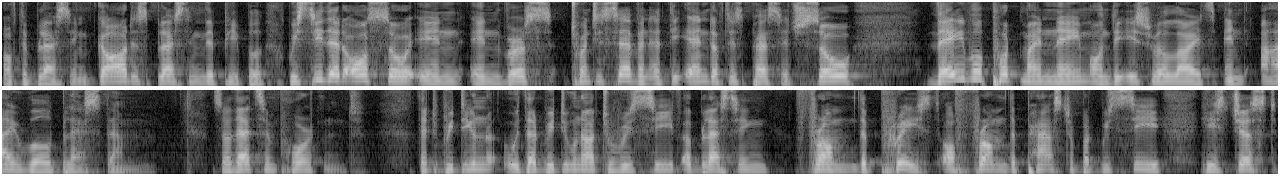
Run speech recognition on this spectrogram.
of the blessing. God is blessing the people. We see that also in, in verse 27 at the end of this passage. So they will put my name on the Israelites and I will bless them. So that's important that we do not, that we do not to receive a blessing from the priest or from the pastor, but we see he's just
